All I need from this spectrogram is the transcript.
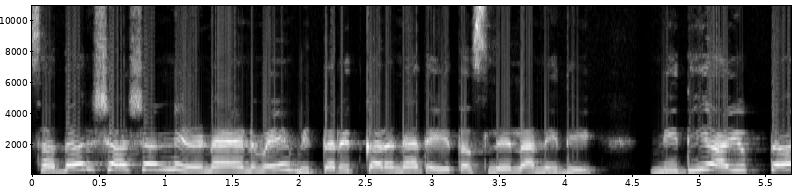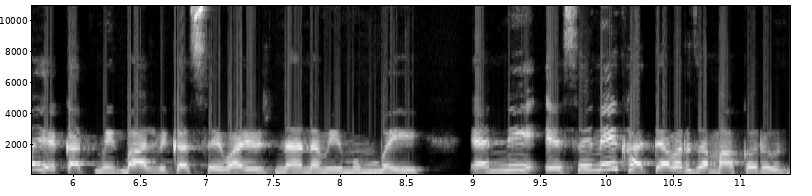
सदर शासन निर्णयान्वये वितरित करण्यात येत असलेला निधी निधी आयुक्त एकात्मिक बाल विकास सेवा योजना नवी मुंबई यांनी एस एन ए खात्यावर जमा करून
